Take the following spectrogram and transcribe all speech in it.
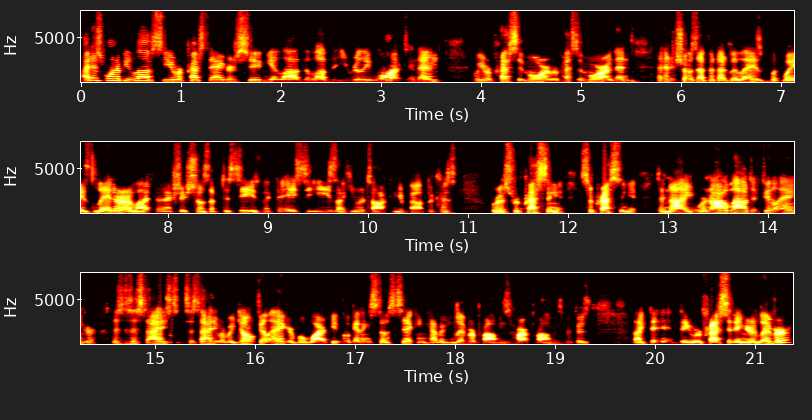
I just want to be loved. So you repress the anger just so you can get love, the love that you really want. And then we repress it more and repress it more, and then and then it shows up in ugly ways, ways later in our life and it actually shows up disease, like the ACEs, like you were talking about, because we're just repressing it, suppressing it, denying it. We're not allowed to feel anger. This is a society, society where we don't feel anger. But why are people getting so sick and having liver problems, heart problems? Because like the, the repress it in your liver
